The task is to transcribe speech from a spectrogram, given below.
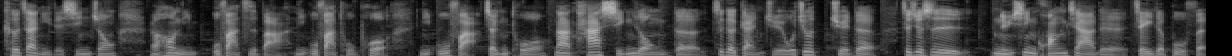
刻在你的心中，然后你无法自拔，你无法突破，你无法挣脱。那他形容的这个感觉，我就觉得这就是女性框架的这一个部分。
